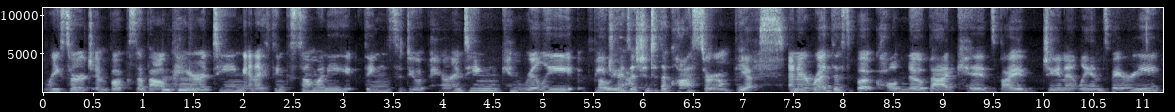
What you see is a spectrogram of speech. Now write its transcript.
research and books about Mhm. parenting. And I think so many things to do with parenting can really be Oh, yeah. transitioned to the classroom. Yes. And I read this book called No Bad Kids by Janet Lansbury.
